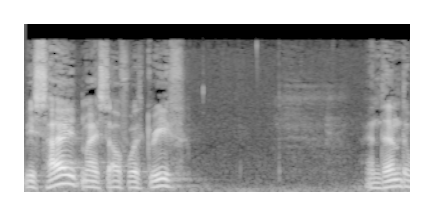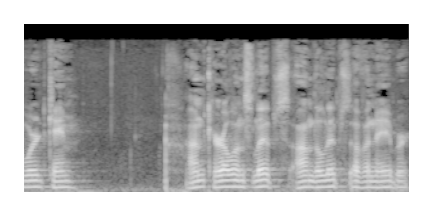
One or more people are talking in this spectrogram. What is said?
beside myself with grief. And then the word came on Carolyn's lips, on the lips of a neighbor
